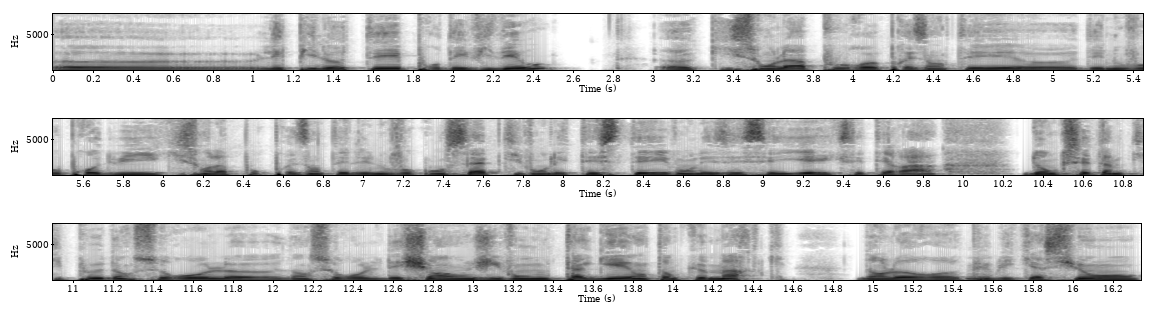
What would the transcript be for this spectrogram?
euh, les piloter pour des vidéos. Euh, qui sont là pour euh, présenter euh, des nouveaux produits, qui sont là pour présenter des nouveaux concepts, ils vont les tester, ils vont les essayer, etc. Donc c'est un petit peu dans ce rôle, dans ce rôle d'échange. Ils vont nous taguer en tant que marque dans leurs mm. publications.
